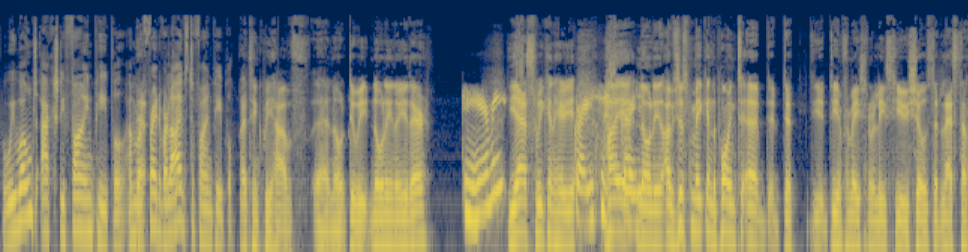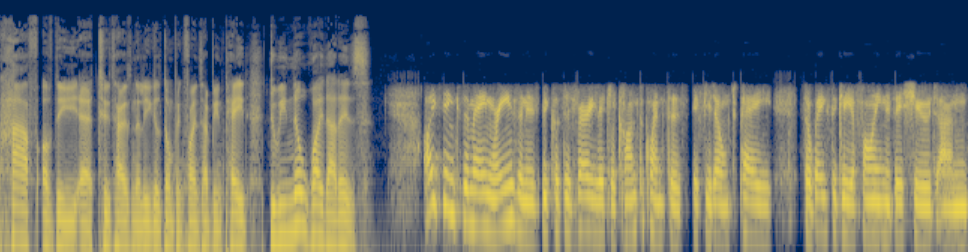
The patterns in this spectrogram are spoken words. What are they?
but we won't actually fine people, and we're yeah, afraid of our okay. lives to fine people. I think we have. Uh, no, do we? Noeline, are you there? Can you hear me? Yes, we can hear you. Great. Hi, uh, Great. Noeline. I was just making the point uh, that the, the, information released to you shows that less than half of the uh, 2,000 illegal dumping fines have been paid. Do we know why that is? I think the main reason is because there's very little consequences if you don't pay. So basically, a fine is issued and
